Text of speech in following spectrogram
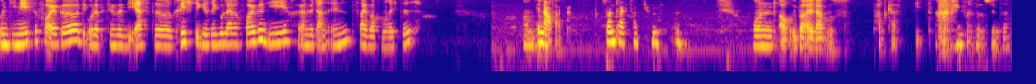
Und die nächste Folge, die, oder beziehungsweise die erste richtige reguläre Folge, die hören wir dann in zwei Wochen, richtig? am genau. Sonntag. Sonntag 2015. Und auch überall da, wo es Podcasts gibt, wie man so schön sagt.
